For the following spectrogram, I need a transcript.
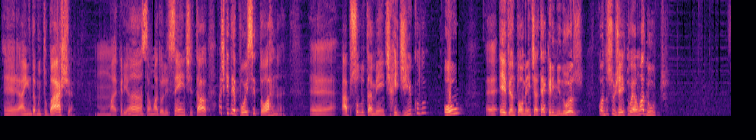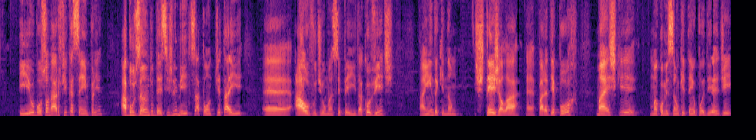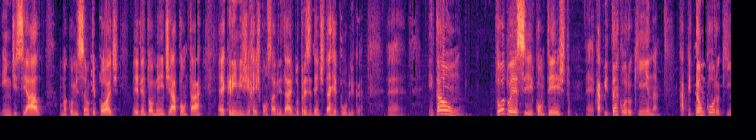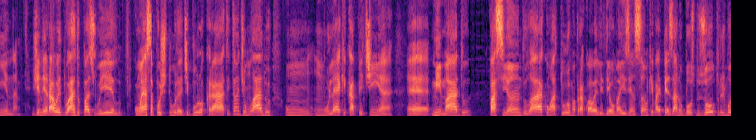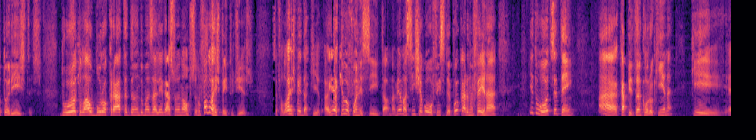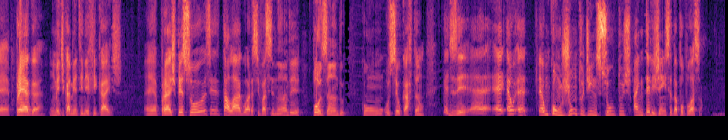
é, ainda muito baixa, uma criança, um adolescente e tal, mas que depois se torna é, absolutamente ridículo ou é, eventualmente até criminoso quando o sujeito é um adulto. E o Bolsonaro fica sempre abusando desses limites a ponto de estar tá aí é, alvo de uma CPI da Covid, ainda que não esteja lá é, para depor, mas que uma comissão que tem o poder de indiciá-lo, uma comissão que pode eventualmente apontar é, crimes de responsabilidade do presidente da República. É, então, todo esse contexto, é, Capitã Cloroquina, Capitão Cloroquina, General Eduardo Pazuello, com essa postura de burocrata. Então, de um lado, um, um moleque capetinha é, mimado, passeando lá com a turma para a qual ele deu uma isenção que vai pesar no bolso dos outros motoristas do outro lá o burocrata dando umas alegações. Não, você não falou a respeito disso. Você falou a respeito daquilo. Aí aquilo eu forneci e tal. Mas mesmo assim chegou o ofício depois, o cara não fez nada. E do outro você tem a capitã cloroquina, que é, prega um medicamento ineficaz é, para as pessoas e está lá agora se vacinando e posando com o seu cartão. Quer dizer, é, é, é, é um conjunto de insultos à inteligência da população.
